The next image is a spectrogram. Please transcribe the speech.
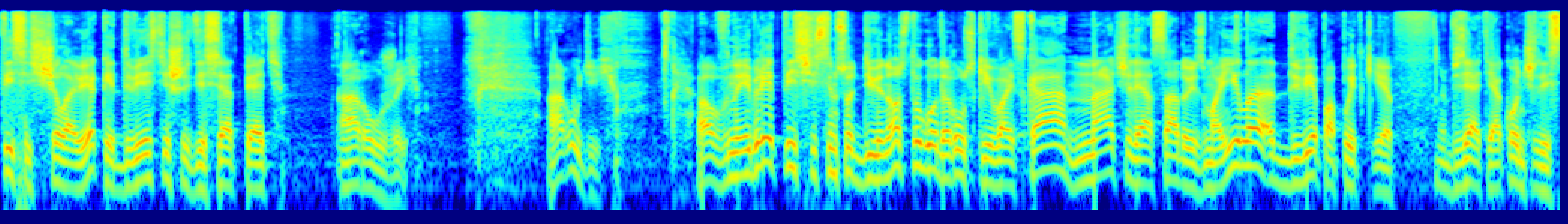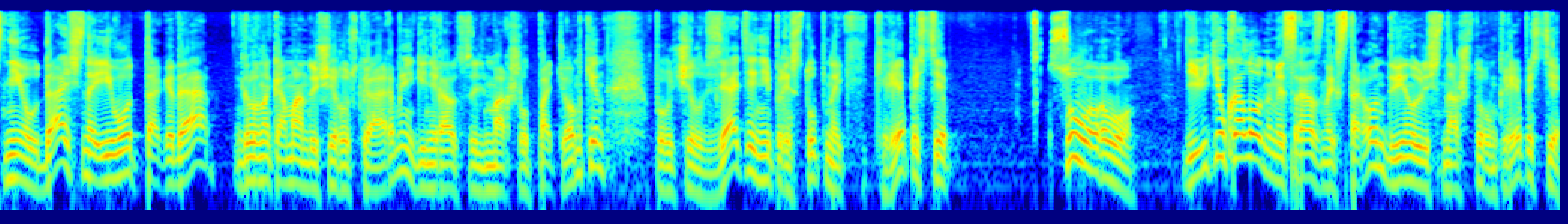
тысяч человек и 265 оружий. Орудий. В ноябре 1790 года русские войска начали осаду Измаила. Две попытки взятия окончились неудачно. И вот тогда главнокомандующий русской армии генерал-фельдмаршал Потемкин поручил взятие неприступной крепости Суворову. Девятью колоннами с разных сторон двинулись на штурм крепости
